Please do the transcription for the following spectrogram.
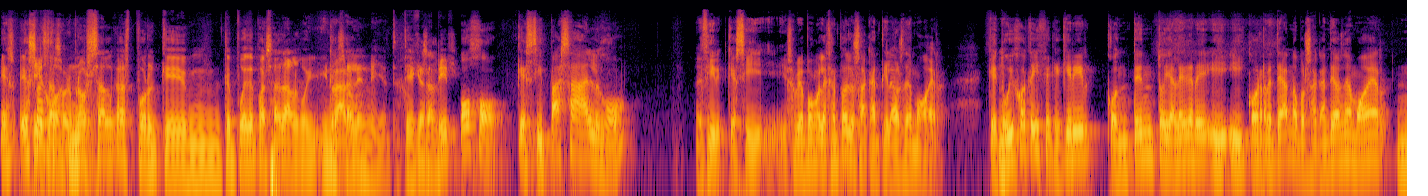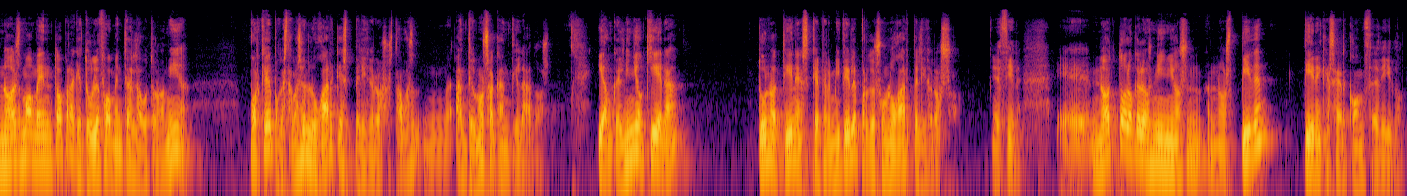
eso hijo, no salgas porque mm, te puede pasar algo y no sale el niño, te tiene que salir. Ojo, que si pasa algo, es decir, que si, yo siempre pongo el ejemplo de los acantilados de Moer, que tu mm. hijo te dice que quiere ir contento y alegre y, correteando por los acantilados de Moer, no es momento para que tú le fomentes la autonomía. ¿Por qué? Porque estamos en un lugar que es peligroso, estamos mm, ante unos acantilados. Y aunque el niño quiera, tú no tienes que permitirle porque es un lugar peligroso. Es decir, eh, no todo lo que los niños nos piden tiene que ser concedido.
